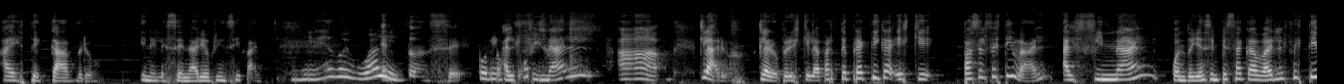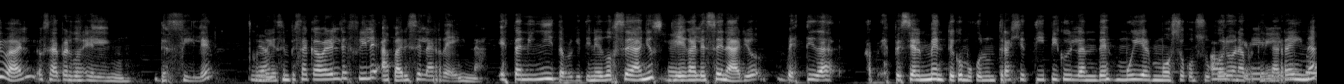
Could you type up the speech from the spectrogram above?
a este cabro en el escenario principal. Miedo igual. Entonces, por al final, ah, claro, claro, pero es que la parte práctica es que pasa el festival, al final, cuando ya se empieza a acabar el festival, o sea, perdón, el desfile, cuando ¿Ya? ya se empieza a acabar el desfile, aparece la reina. Esta niñita, porque tiene 12 años, Sí. llega al escenario vestida especialmente como con un traje típico irlandés muy hermoso con su corona porque es la reina.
